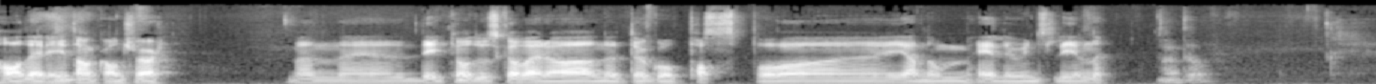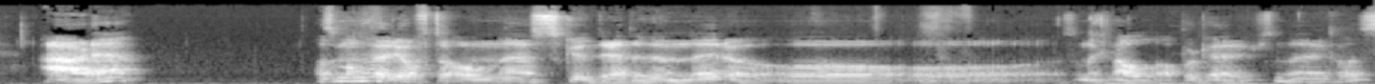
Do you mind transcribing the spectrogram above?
ha dette i tankene sjøl. Men eh, det er ikke noe du skal være nødt til å gå og passe på gjennom hele hundens liv. Er det Altså, man hører jo ofte om skuddredde hunder og, og, og sånne knallapportører, som det kalles.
